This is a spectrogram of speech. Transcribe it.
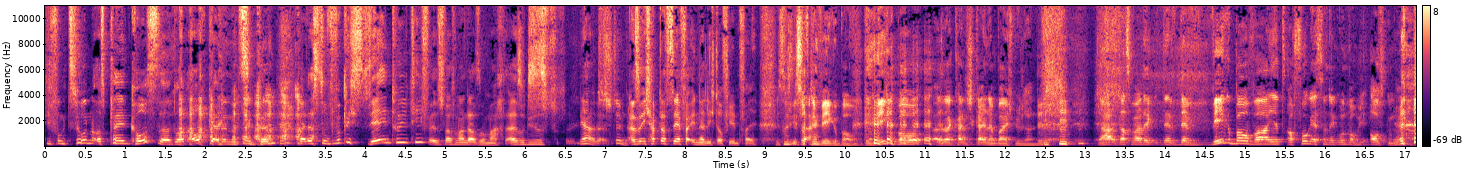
die Funktionen aus Planet Coaster dort auch gerne nutzen können, weil das so wirklich sehr intuitiv ist, was man da so macht. Also dieses, ja, das stimmt. Also ich habe das sehr verinnerlicht auf jeden Fall. Das ist auf den Wegebau. Den Wegebau, also da kann ich kein Beispiel dran nehmen. Ja, das war der, der, der Wegebau war jetzt auch vorgestern der Grund, warum ich ausgemacht habe.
